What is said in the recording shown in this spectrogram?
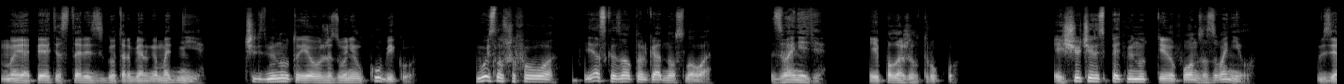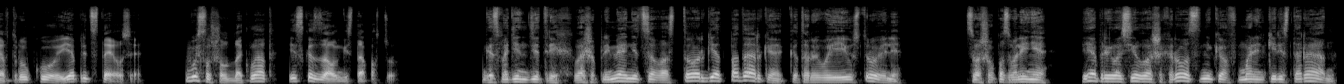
Мы опять остались с Готтербергом одни. Через минуту я уже звонил Кубику. Выслушав его, я сказал только одно слово. «Звоните», и положил трубку. Еще через пять минут телефон зазвонил. Взяв трубку, я представился, выслушал доклад и сказал гестаповцу. «Господин Дитрих, ваша племянница в восторге от подарка, который вы ей устроили. С вашего позволения, я пригласил ваших родственников в маленький ресторан,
